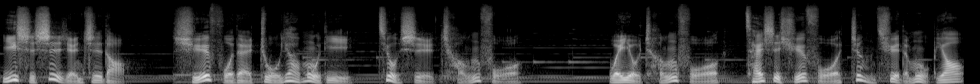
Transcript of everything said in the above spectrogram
以使世人知道，学佛的主要目的就是成佛，唯有成佛才是学佛正确的目标。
